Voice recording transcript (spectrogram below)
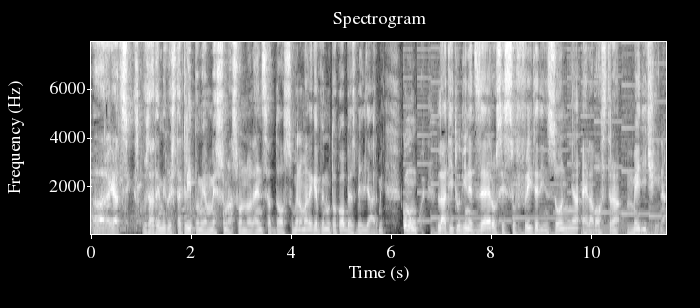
Ah, ragazzi, scusatemi, questa clip mi ha messo una sonnolenza addosso. Meno male che è venuto Kobe a svegliarmi. Comunque, latitudine zero, se soffrite di insonnia, è la vostra medicina.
